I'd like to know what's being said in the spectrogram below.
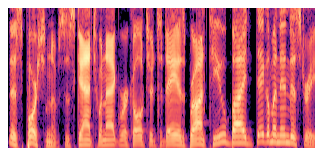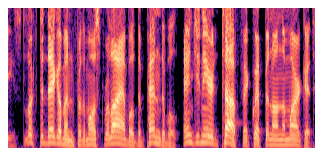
This portion of Saskatchewan Agriculture Today is brought to you by Degelman Industries. Look to Degelman for the most reliable, dependable, engineered tough equipment on the market.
